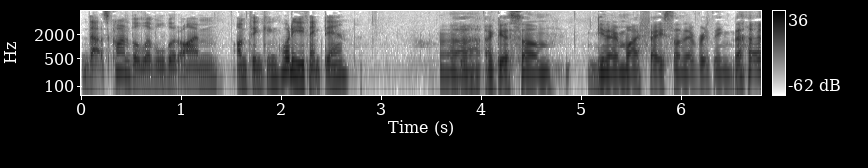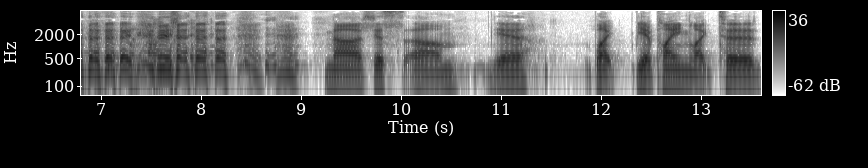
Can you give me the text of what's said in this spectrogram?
That's kind of the level that I'm I'm thinking. What do you think, Dan? Uh, I guess um, you know, my face on everything. no, it's just um, yeah, like yeah, playing like to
